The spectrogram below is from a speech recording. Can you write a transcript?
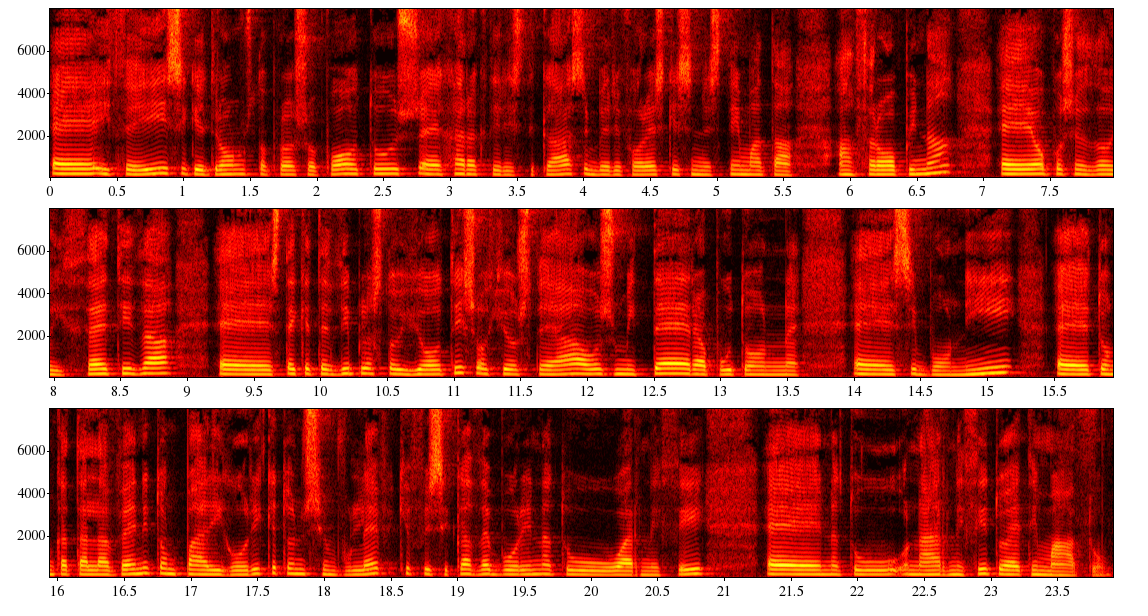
ε, οι θεοί συγκεντρώνουν στο πρόσωπό τους ε, χαρακτηριστικά, συμπεριφορές και συναισθήματα ανθρώπινα, ε, όπως εδώ η Θέτιδα ε, στέκεται δίπλα στο γιο της, όχι ως θεά, ως μητέρα που τον συμπονεί, τον καταλαβαίνει, τον παρηγορεί και τον συμβουλεύει και φυσικά δεν μπορεί να του αρνηθεί, να του να αρνηθεί το αίτημά του.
